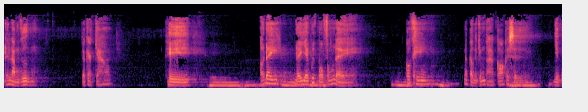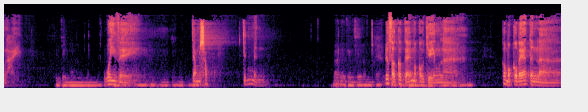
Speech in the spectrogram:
để làm gương cho các cháu. Thì ở đây để giải quyết một vấn đề, có khi nó cần chúng ta có cái sự dừng lại, quay về chăm sóc chính mình đức phật có kể một câu chuyện là có một cô bé tên là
